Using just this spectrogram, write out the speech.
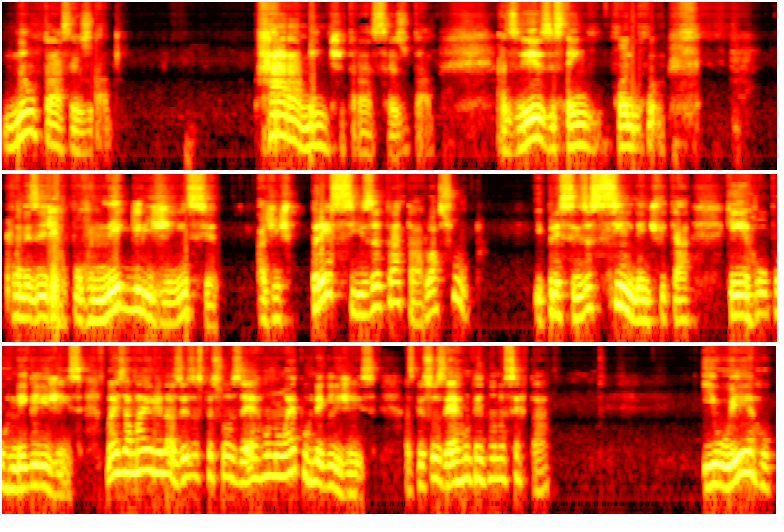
não traz resultado. Raramente traz resultado. Às vezes tem, quando, quando exige por negligência, a gente precisa tratar o assunto. E precisa sim identificar quem errou por negligência. Mas a maioria das vezes as pessoas erram não é por negligência. As pessoas erram tentando acertar. E o erro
